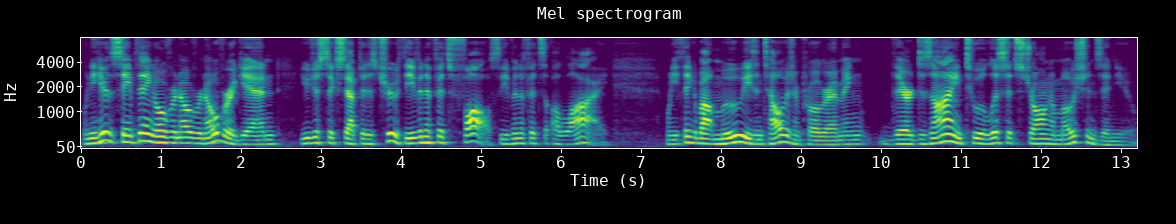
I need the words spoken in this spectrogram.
When you hear the same thing over and over and over again, you just accept it as truth, even if it's false, even if it's a lie. When you think about movies and television programming, they're designed to elicit strong emotions in you.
